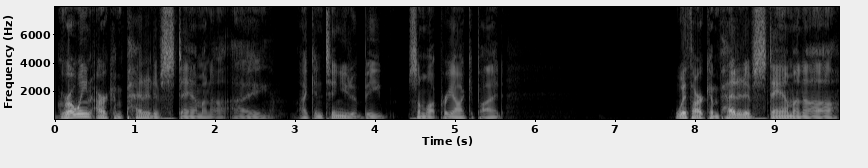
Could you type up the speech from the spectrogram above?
Growing our competitive stamina. I I continue to be somewhat preoccupied with our competitive stamina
